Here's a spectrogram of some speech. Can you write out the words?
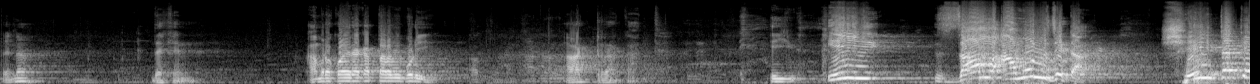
তাই না? দেখেন, আমরা কয় রাকাত তারাবি পড়ি? আট রাকাত। এই এই জাল আমল যেটা, সেইটাকে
